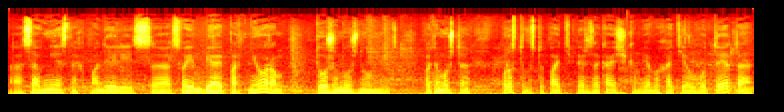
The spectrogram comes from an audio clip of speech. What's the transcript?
а, совместных моделей с а, своим BI-партнером тоже нужно уметь. Потому что просто выступать теперь заказчиком, я бы хотел вот это,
